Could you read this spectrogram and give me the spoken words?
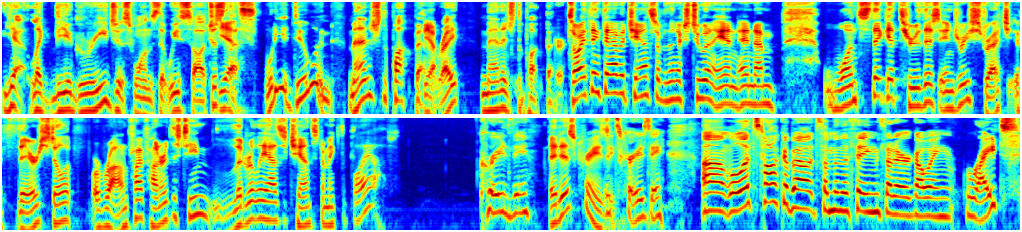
yeah, like the egregious ones that we saw. Just Yes. like, what are you doing? Manage the puck better, Yeah. right? Manage the puck better. So I think they have a chance over the next two, and and, and I'm once they get through this injury stretch, if they're still at around 500, this team literally has a chance to make the playoffs. Crazy. It is crazy. It's crazy. Um, well, let's talk about some of the things that are going right.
